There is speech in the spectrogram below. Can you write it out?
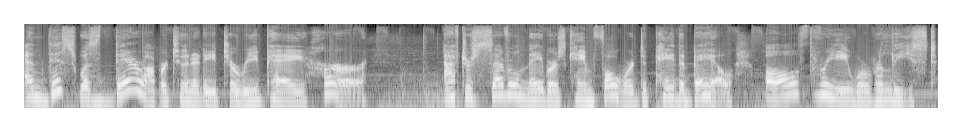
and this was their opportunity to repay her. After several neighbors came forward to pay the bail, all three were released.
